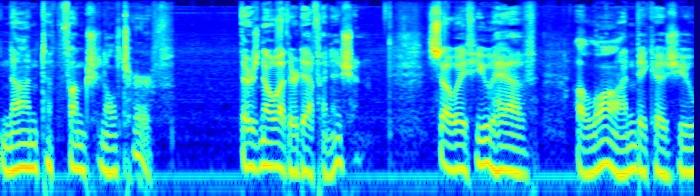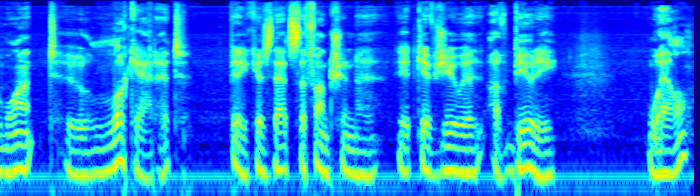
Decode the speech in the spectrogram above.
non functional turf. There's no other definition. So if you have a lawn because you want to look at it, because that's the function uh, it gives you of beauty, well,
